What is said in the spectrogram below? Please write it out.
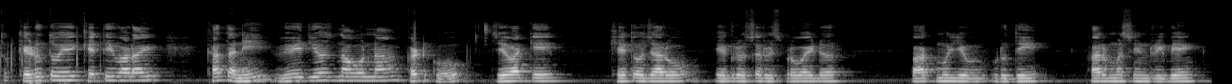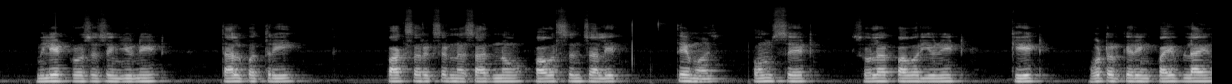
તો ખેડૂતોએ ખેતીવાડી ખાતાની વિવિધ યોજનાઓના ઘટકો જેવા કે ખેત ઓજારો એગ્રો સર્વિસ પ્રોવાઈડર પાક મૂલ્ય વૃદ્ધિ farm machinery bank millet processing unit તાલપત્રી, પાક સંરક્ષણના સાધનો પાવર સંચાલિત, તેમજ pump set solar power unit kit water carrying pipeline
